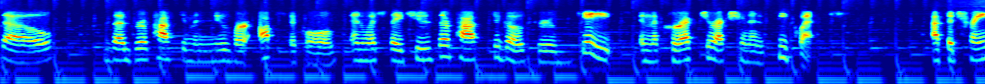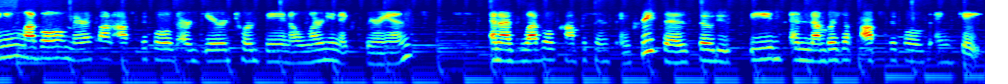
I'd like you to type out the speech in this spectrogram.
so, the group has to maneuver obstacles in which they choose their path to go through gates in the correct direction and sequence. At the training level, marathon obstacles are geared toward being a learning experience. And as level competence increases, so do speeds and numbers of obstacles and gates.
